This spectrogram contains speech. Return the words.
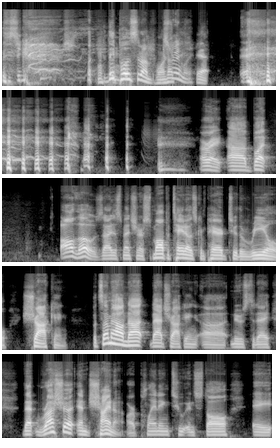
Did they post it on Pornhub? Extremely. All right. Uh, but all those I just mentioned are small potatoes compared to the real shocking, but somehow not that shocking uh, news today that Russia and China are planning to install a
